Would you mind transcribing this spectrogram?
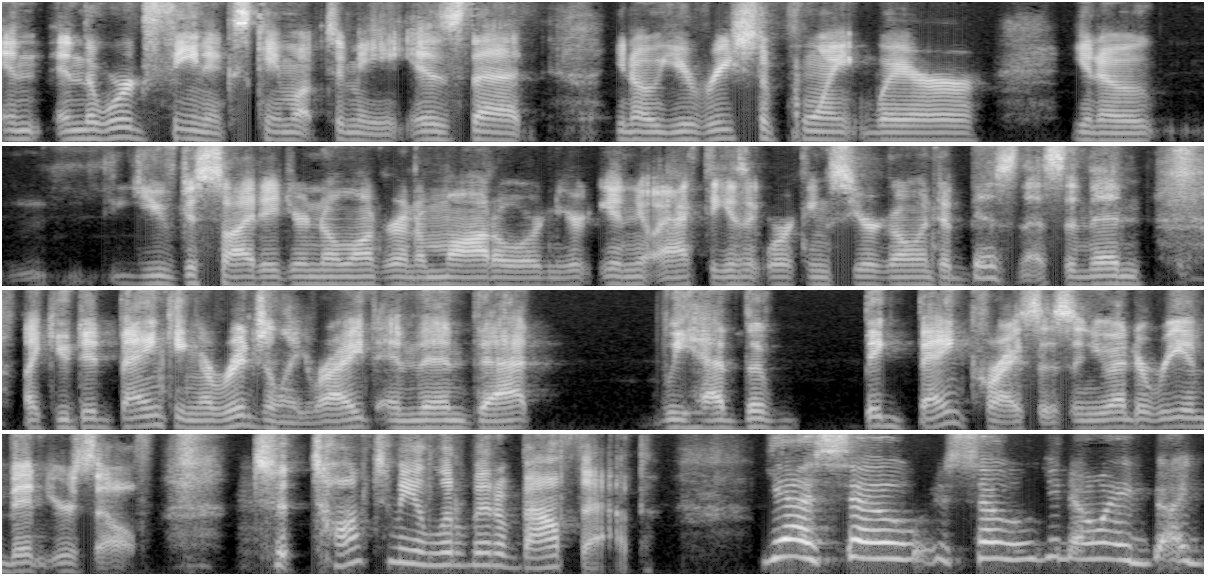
and and the word phoenix came up to me is that you know you reached a point where you know you've decided you're no longer in a model and you're you know acting isn't working so you're going to business. And then like you did banking originally right? And then that we had the big bank crisis and you had to reinvent yourself. To talk to me a little bit about that yeah so so you know i i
